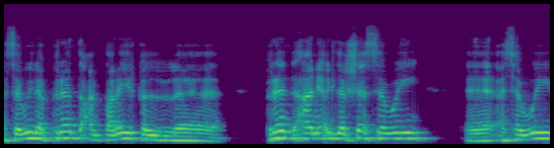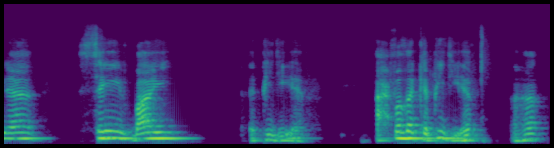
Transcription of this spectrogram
أسوي له print عن طريق ال print أنا أقدر شو أسوي؟ أسوي له save by PDF احفظها ك PDF أها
